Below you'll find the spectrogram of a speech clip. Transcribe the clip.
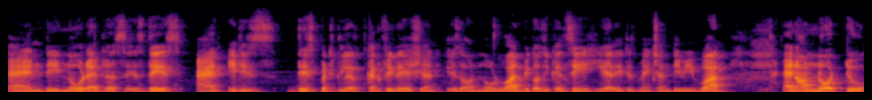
and the node address is this and it is this particular configuration is on node 1 because you can see here it is mentioned db1 and on node 2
